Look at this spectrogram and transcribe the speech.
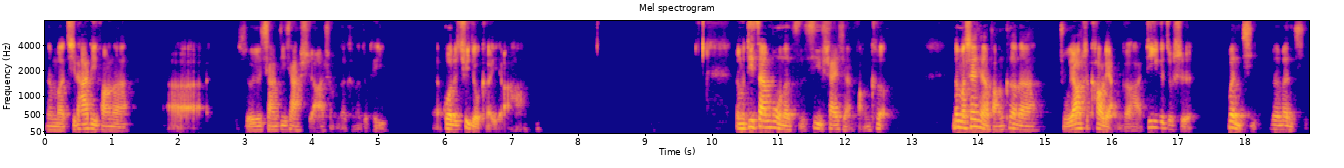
那么其他地方呢，呃，所以像地下室啊什么的，可能就可以。过得去就可以了哈。那么第三步呢，仔细筛选房客。那么筛选房客呢，主要是靠两个哈。第一个就是问题，问问题。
